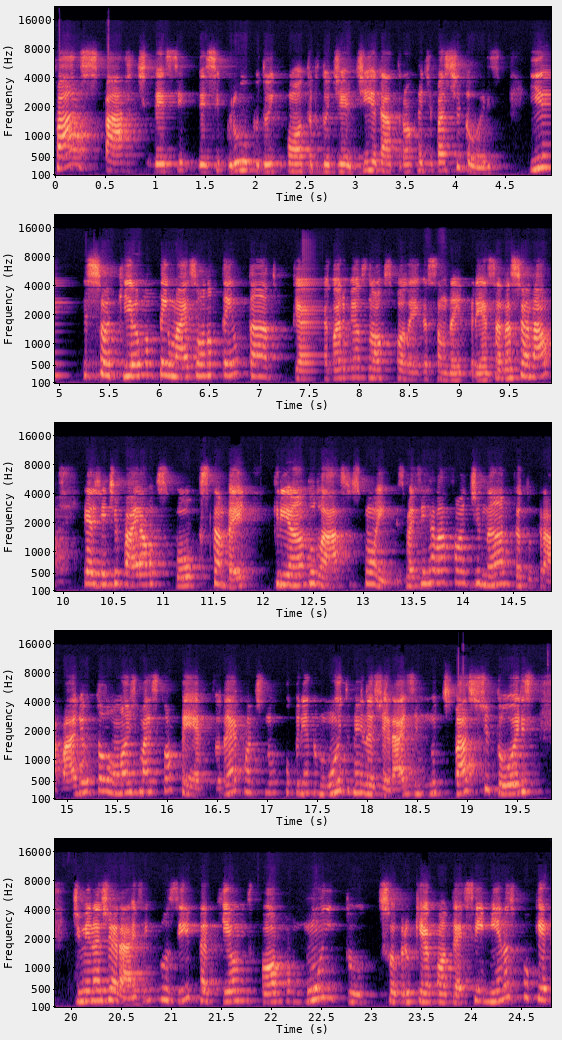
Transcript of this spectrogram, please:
faz parte desse, desse grupo, do encontro do dia a dia, da troca de bastidores. E isso aqui eu não tenho mais ou não tenho tanto, porque agora meus novos colegas são da imprensa nacional e a gente vai aos poucos também criando laços com eles. Mas em relação à dinâmica do trabalho, eu estou longe, mas estou perto, né? Continuo cobrindo muito Minas Gerais e muitos bastidores de Minas Gerais. Inclusive, daqui eu informo muito sobre o que acontece em Minas, porque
